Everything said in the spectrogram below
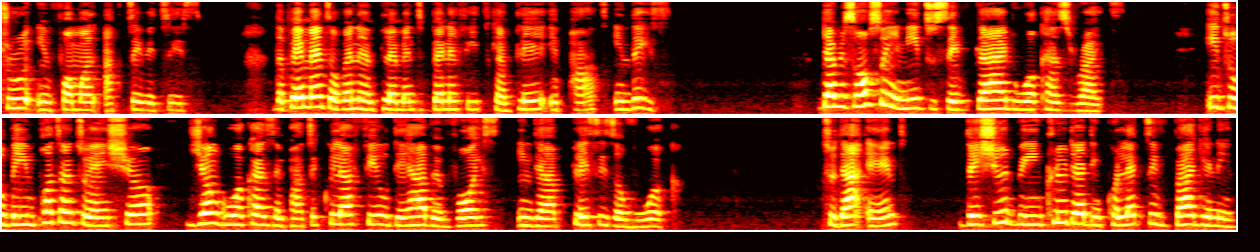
through informal activities. The payment of unemployment benefits can play a part in this. There is also a need to safeguard workers' rights. It will be important to ensure young workers, in particular, feel they have a voice in their places of work. To that end, they should be included in collective bargaining,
